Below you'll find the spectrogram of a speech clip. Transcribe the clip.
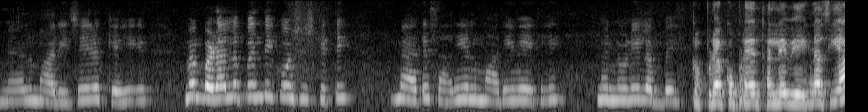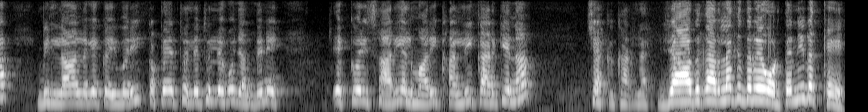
ਮੈਂ ਅਲਮਾਰੀ 'ਚ ਹੀ ਰੱਖੇ ਸੀਗੇ। ਮੈਂ ਬੜਾ ਲੱਭਣ ਦੀ ਕੋਸ਼ਿਸ਼ ਕੀਤੀ। ਮੈਂ ਤੇ ਸਾਰੀ ਅਲਮਾਰੀ ਵੇਖ ਲਈ। ਮੈਨੂੰ ਨਹੀਂ ਲੱਭੇ। ਕੱਪੜੇ ਕੁਪੜੇ ਥੱਲੇ ਵੇਖਣਾ ਸੀ ਆ। ਬਿੱਲਾਂ ਲਗੇ ਕਈ ਵਾਰੀ ਕੱਪੜੇ ਥੱਲੇ ਥੱਲੇ ਹੋ ਜਾਂਦੇ ਨੇ। ਇੱਕ ਵਾਰੀ ਸਾਰੀ ਅਲਮਾਰੀ ਖਾਲੀ ਕਰਕੇ ਨਾ ਚੈੱਕ ਕਰ ਲੈ। ਯਾਦ ਕਰ ਲੈ ਕਿਧਰੇ ਹੋਰ ਤੇ ਨਹੀਂ ਰੱਖੇ।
